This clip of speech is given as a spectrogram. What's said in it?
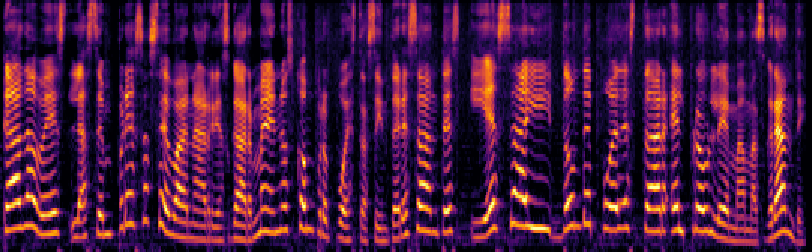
Cada vez las empresas se van a arriesgar menos con propuestas interesantes y es ahí donde puede estar el problema más grande.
